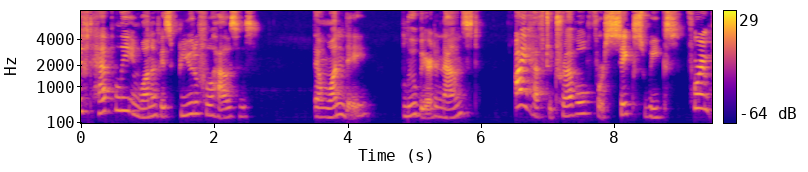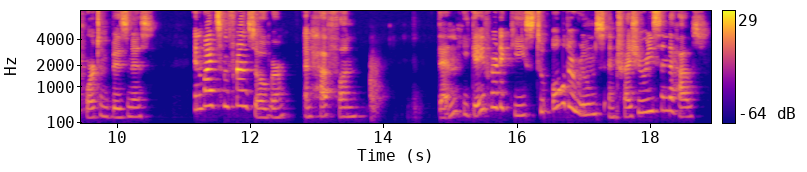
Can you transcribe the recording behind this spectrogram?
lived happily in one of his beautiful houses. Then one day, Bluebeard announced, I have to travel for six weeks for important business. Invite some friends over and have fun. Then he gave her the keys to all the rooms and treasuries in the house.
